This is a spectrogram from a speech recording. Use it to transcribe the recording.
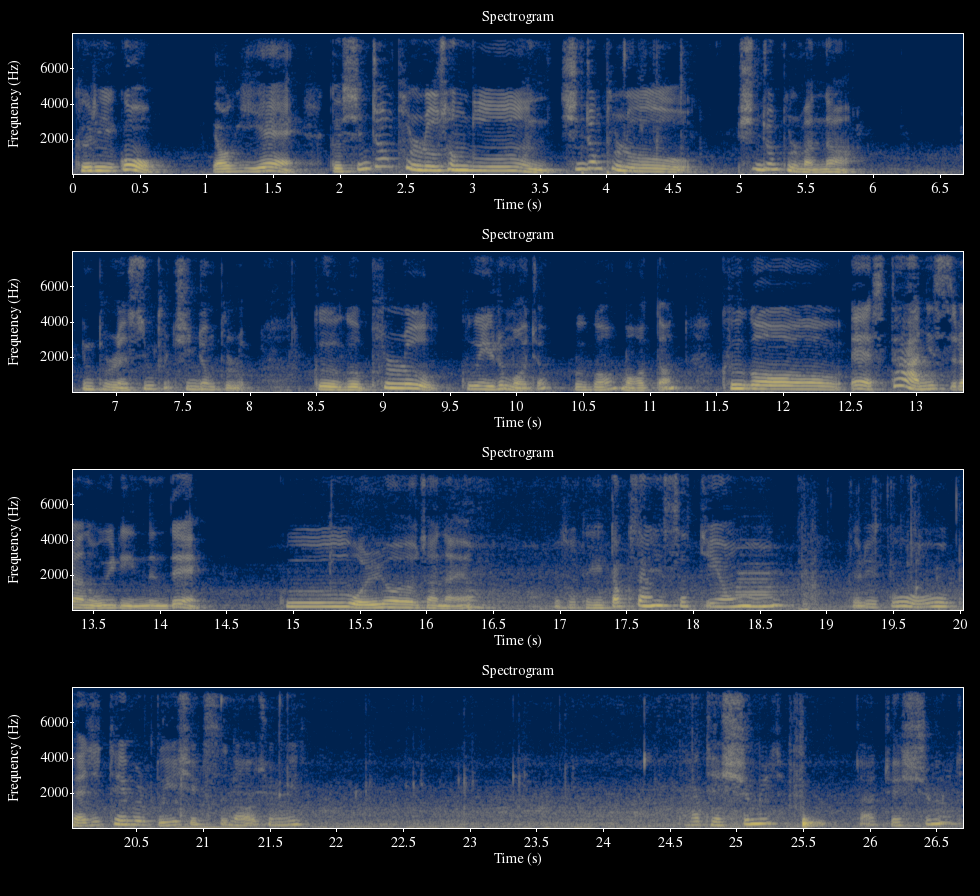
그리고 여기에 그 신종플루 성분 신종플루 신종플루 맞나 인플루엔스 인플- 신종플루. 그 그 플루 그 이름 뭐죠? 그거 먹었던? 그거에 스타 아니스라는 오일이 있는데 그 원료잖아요. 그래서 되게 떡상했었지요. 그리고 베지테이블 V6 넣어줍니다. 다 됐습니다. 다 됐습니다.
